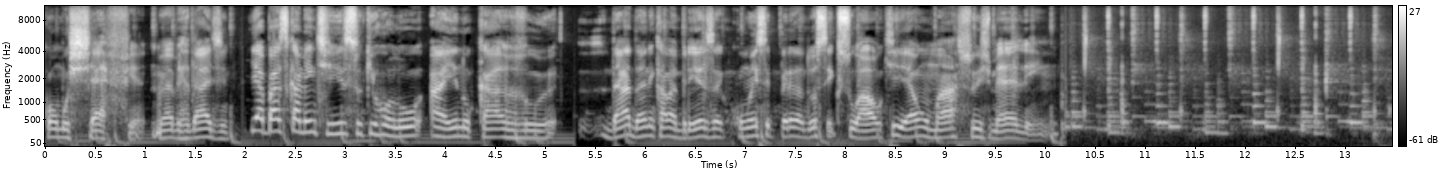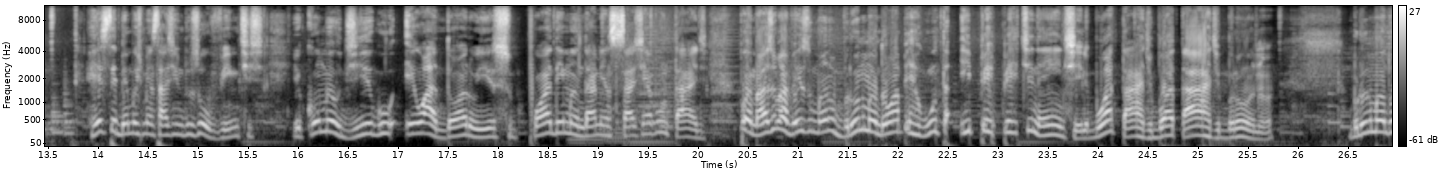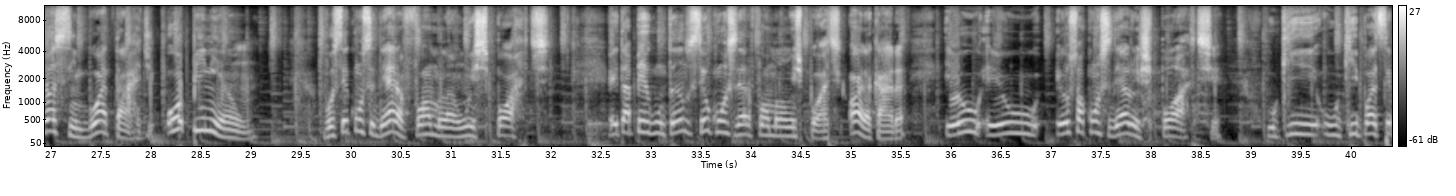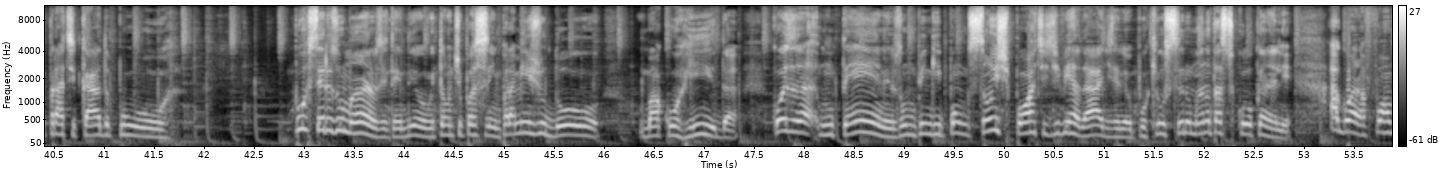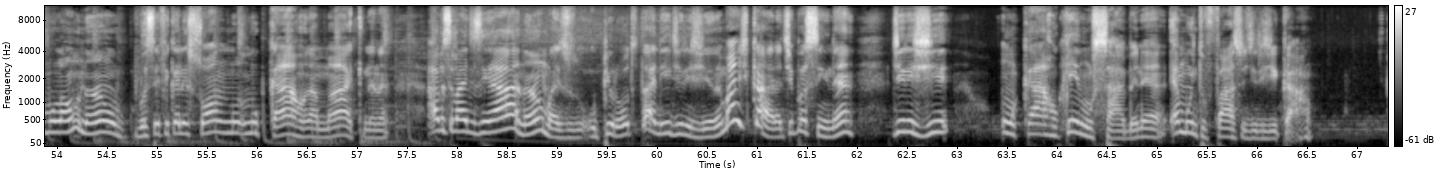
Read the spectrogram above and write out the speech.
como chefe, não é verdade? E é basicamente isso que rolou aí no caso da Dani Calabresa com esse predador sexual que é o Márcio Smelling. recebemos mensagem dos ouvintes e como eu digo, eu adoro isso. Podem mandar mensagem à vontade. Pô, mais uma vez o mano Bruno mandou uma pergunta hiper pertinente. Ele, boa tarde, boa tarde, Bruno. Bruno mandou assim: "Boa tarde. Opinião. Você considera a Fórmula 1 esporte? Ele tá perguntando se eu considero a Fórmula 1 esporte. Olha, cara, eu eu eu só considero esporte o que o que pode ser praticado por por seres humanos, entendeu? Então, tipo assim, para mim judô, uma corrida, coisa, um tênis, um ping-pong, são esportes de verdade, entendeu? Porque o ser humano tá se colocando ali. Agora, Fórmula 1 não, você fica ali só no, no carro, na máquina, né? Aí você vai dizer, ah, não, mas o, o piloto tá ali dirigindo. Mas, cara, tipo assim, né? Dirigir um carro, quem não sabe, né? É muito fácil dirigir carro.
